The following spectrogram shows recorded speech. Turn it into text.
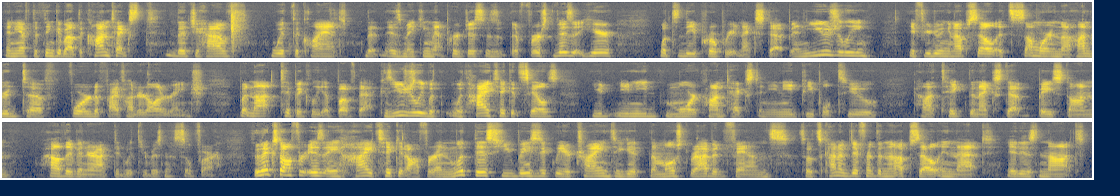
and you have to think about the context that you have with the client that is making that purchase. Is it their first visit here? What's the appropriate next step? And usually, if you're doing an upsell, it's somewhere in the 100 to 4 to $500 range, but not typically above that. Because usually with, with high ticket sales, you, you need more context and you need people to kind of take the next step based on how they've interacted with your business so far. The next offer is a high ticket offer, and with this, you basically are trying to get the most rabid fans. So it's kind of different than an upsell in that it is not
